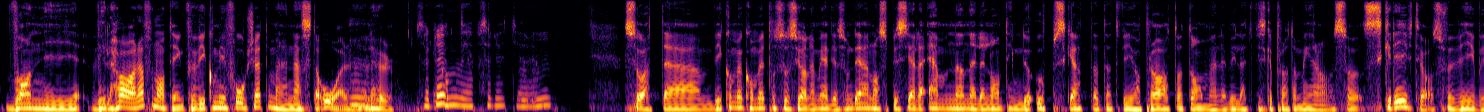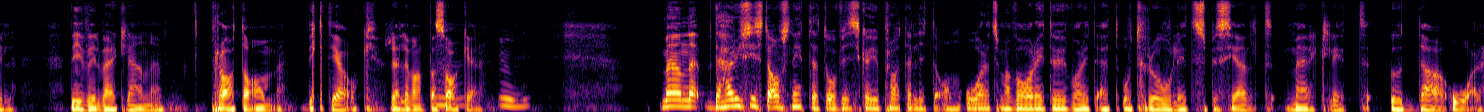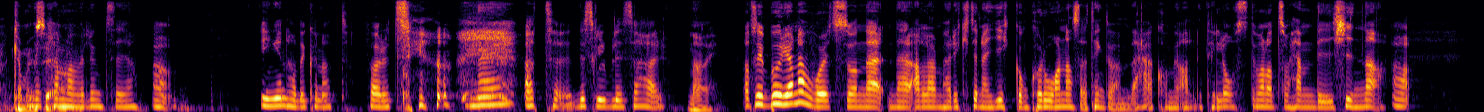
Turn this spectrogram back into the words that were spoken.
vad ni vill höra för någonting för vi kommer ju fortsätta med det nästa år, eller hur? Det kommer vi absolut göra. Mm. Så att eh, vi kommer komma ut på sociala medier. Så om det är några speciella ämnen eller någonting du uppskattat att vi har pratat om eller vill att vi ska prata mer om så skriv till oss för vi vill, vi vill verkligen eh, prata om viktiga och relevanta saker. Mm. Men det här är ju sista avsnittet och vi ska ju prata lite om året som har varit. Det har ju varit ett otroligt speciellt, märkligt, udda år kan man ju Det säga. kan man väl lugnt säga. Ja. Ingen hade kunnat förutse Nej. att det skulle bli så här. Nej. Alltså I början av året så när, när alla de här ryktena gick om corona så tänkte jag att det här kommer ju aldrig till oss. Det var något som hände i Kina. Ja.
